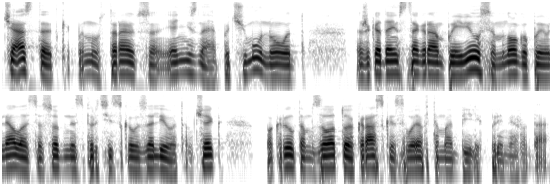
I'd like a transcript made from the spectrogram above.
часто как бы, ну, стараются, я не знаю почему, но вот даже когда Инстаграм появился, много появлялось, особенно из Персидского залива. Там человек покрыл там золотой краской свой автомобиль, к примеру, да.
